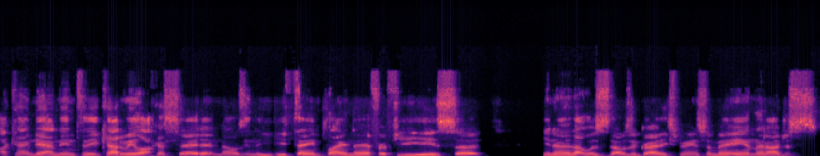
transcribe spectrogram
I came down into the academy, like I said, and I was in the youth team playing there for a few years. So, you know, that was that was a great experience for me. And then I just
